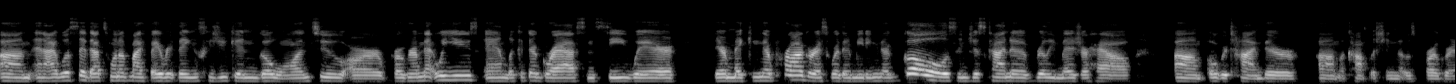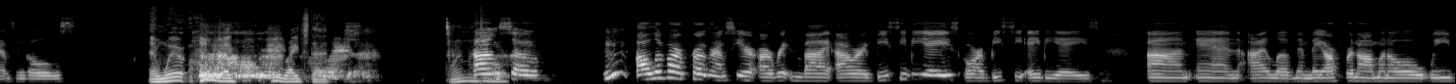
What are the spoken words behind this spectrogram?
um, and I will say that's one of my favorite things because you can go on to our program that we use and look at their graphs and see where they're making their progress, where they're meeting their goals, and just kind of really measure how um, over time they're um, accomplishing those programs and goals. And where who, writes, who writes that? Um, so mm, all of our programs here are written by our BCBAs or BCABAs. Um, and I love them. They are phenomenal. We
